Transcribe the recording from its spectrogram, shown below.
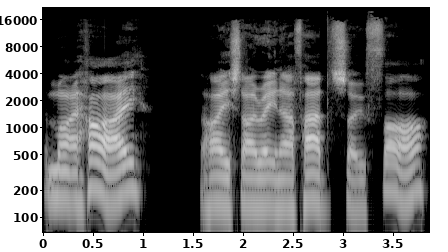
and my high, the highest iRating I've had so far,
